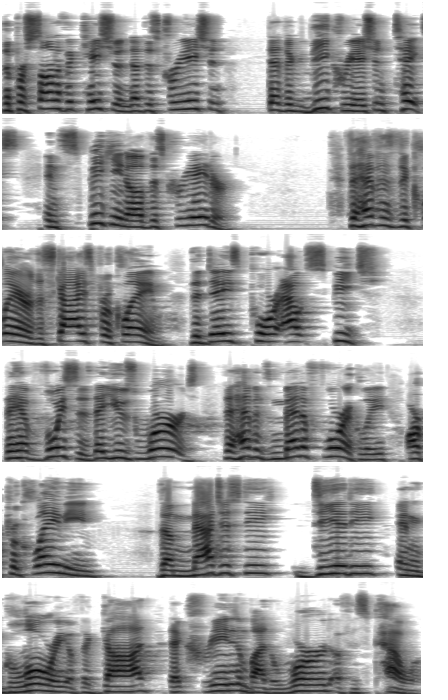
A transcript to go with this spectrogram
the personification that this creation, that the, the creation takes in speaking of this Creator. The heavens declare, the skies proclaim, the days pour out speech. They have voices, they use words. The heavens metaphorically are proclaiming the majesty, deity, and glory of the God that created them by the word of his power.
